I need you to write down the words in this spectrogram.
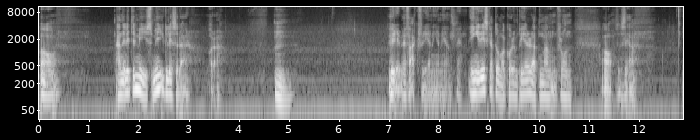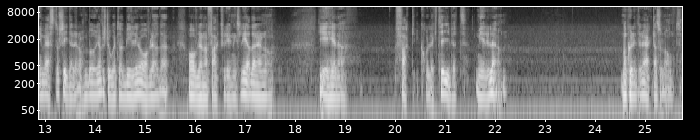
Ja, han är lite mysmyglig sådär bara. Mm. Hur är det med fackföreningen egentligen? Ingen risk att de har korrumperat, att man från, ja, så att säga, Investors sida redan från början förstod att det var billigare att avlöna, avlöna fackföreningsledaren och ge hela fackkollektivet mer i lön. Man kunde inte räkna så långt.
